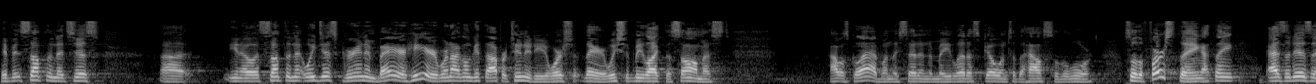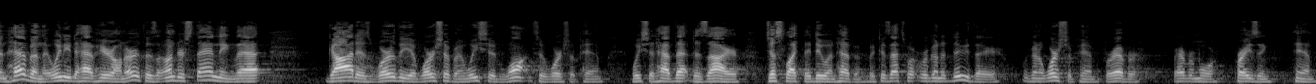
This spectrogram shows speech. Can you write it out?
If it's something that's just, uh, you know, it's something that we just grin and bear here, we're not going to get the opportunity to worship there. We should be like the psalmist. I was glad when they said unto me, Let us go into the house of the Lord. So the first thing, I think, as it is in heaven, that we need to have here on earth is an understanding that God is worthy of worship and we should want to worship Him. We should have that desire just like they do in heaven because that's what we're going to do there. We're going to worship Him forever, forevermore, praising Him.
